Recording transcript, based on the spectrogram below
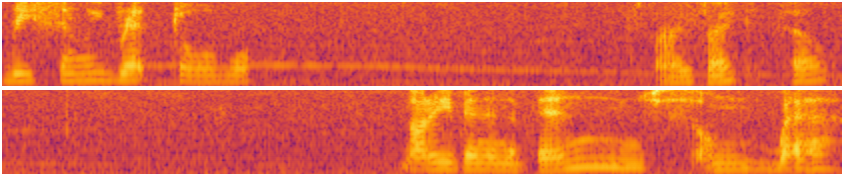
recently ripped, or what? As far as I could tell. not even in a bin, just on where?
